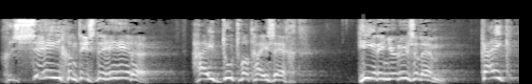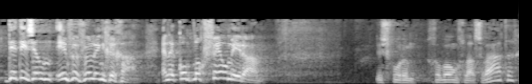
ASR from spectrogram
gezegend is de Heere. Hij doet wat hij zegt. Hier in Jeruzalem. Kijk, dit is in vervulling gegaan. En er komt nog veel meer aan. Dus voor een gewoon glas water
